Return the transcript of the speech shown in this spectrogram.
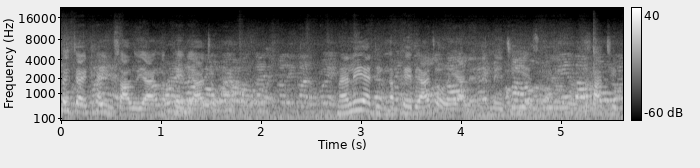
စိတ်ကြိုက်ထည့်ယူစားလို့ရတယ်ငဖယ်ပြားကြော်လေး။မန်းလေးကဒီငဖယ်ပြားကြော်လေးကလည်းနာမည်ကြီးရဲ့ဆိုတော့စားချစ်။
